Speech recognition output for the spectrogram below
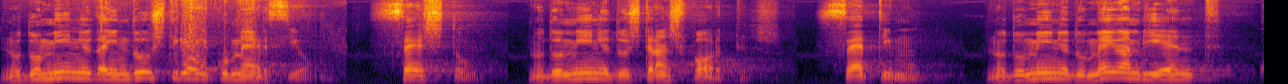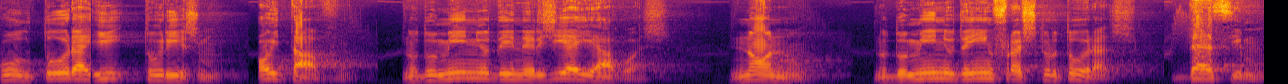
no domínio da indústria e comércio. Sexto, no domínio dos transportes. Sétimo, no domínio do meio ambiente cultura e turismo. Oitavo, no domínio de energia e águas. Nono, no domínio de infraestruturas. Décimo,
